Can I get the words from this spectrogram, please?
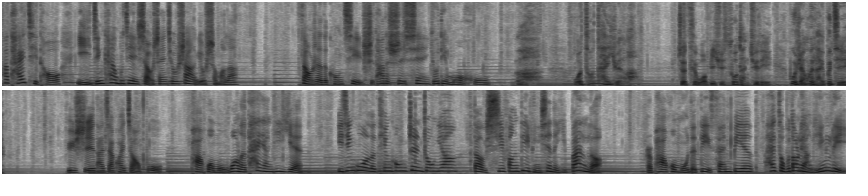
他抬起头，已经看不见小山丘上有什么了。燥热的空气使他的视线有点模糊。啊，我走太远了，这次我必须缩短距离，不然会来不及。于是他加快脚步。帕霍姆望了太阳一眼，已经过了天空正中央到西方地平线的一半了，而帕霍姆的第三边还走不到两英里。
